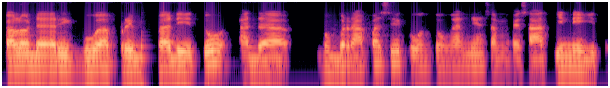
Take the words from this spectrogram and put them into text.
Kalau dari gua pribadi itu ada beberapa sih keuntungannya sampai saat ini gitu.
